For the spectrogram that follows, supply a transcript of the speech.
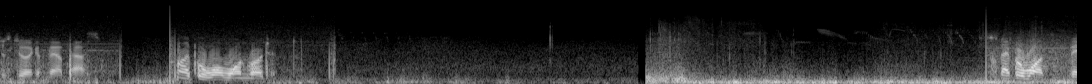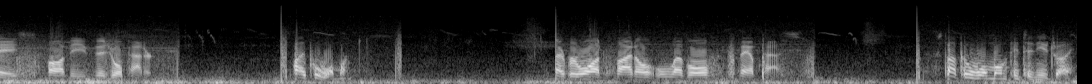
just doing a fam pass. Sniper 1-1, roger. Sniper 1's base on the visual pattern. Sniper 1-1. Sniper 1, final level fam pass. Sniper 1-1, continue dry.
